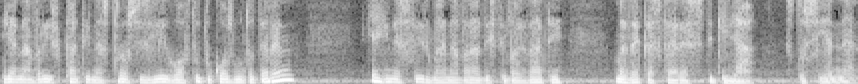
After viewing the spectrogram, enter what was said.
για να βρεις κάτι να στρώσεις λίγο αυτού του κόσμου το τερέν και έγινε φίρμα ένα βράδυ στη Βαγδάτη με δέκα σφαίρες στην κοιλιά στο CNN.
